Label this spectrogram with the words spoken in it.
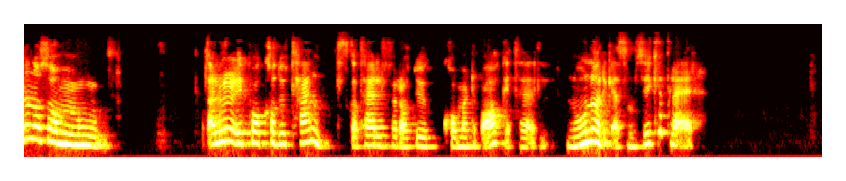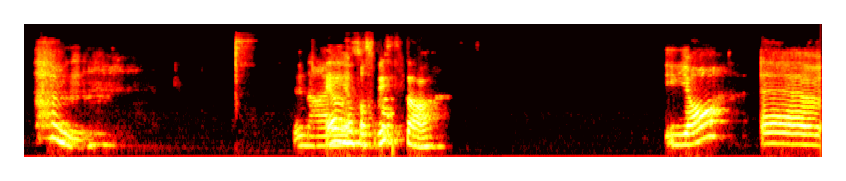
det noe som Jeg lurer litt på hva du tenker skal til for at du kommer tilbake til Nord-Norge som sykepleier? Hmm. Nei, Er det noe som altså, frister? ja. Eh,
